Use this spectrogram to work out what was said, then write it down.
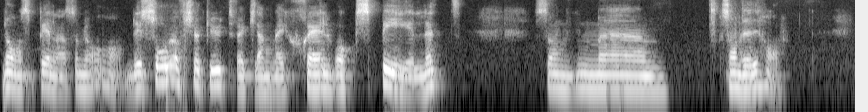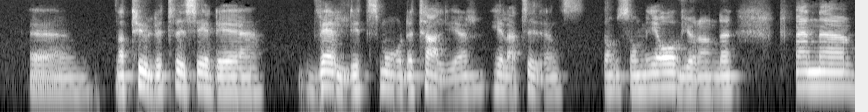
de spelarna som jag har. Det är så jag försöker utveckla mig själv och spelet som, eh, som vi har. Eh, naturligtvis är det väldigt små detaljer hela tiden som, som är avgörande. Men eh,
